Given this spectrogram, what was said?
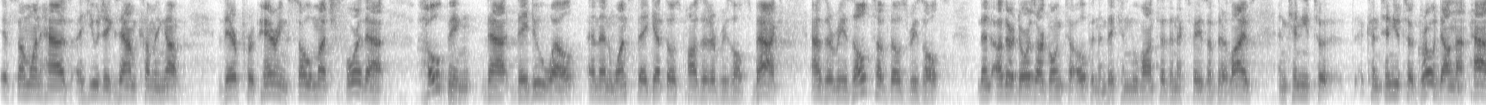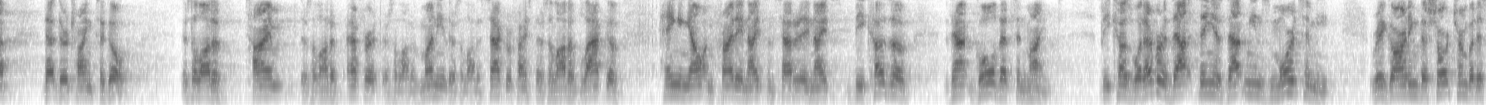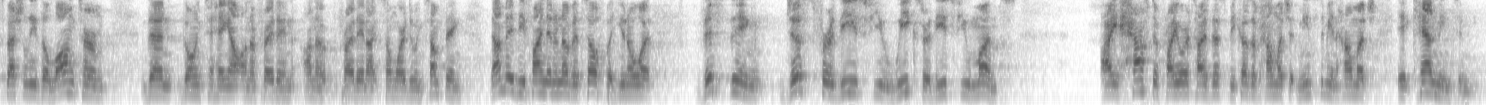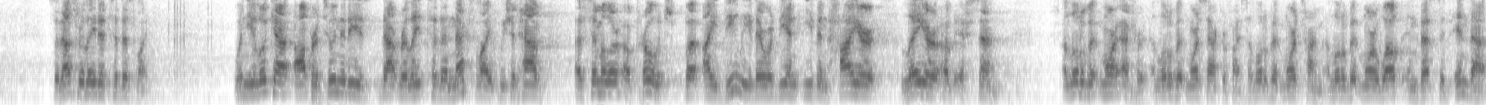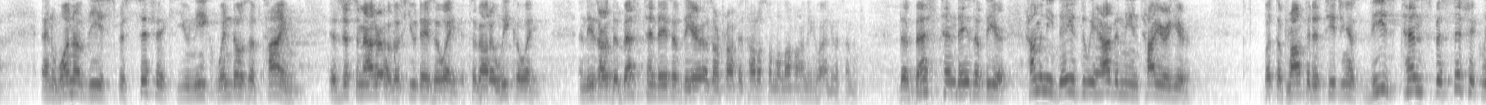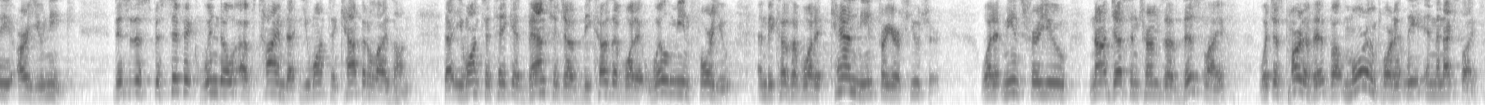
If someone has a huge exam coming up, they're preparing so much for that, hoping that they do well, and then once they get those positive results back, as a result of those results, then other doors are going to open and they can move on to the next phase of their lives and continue to continue to grow down that path that they're trying to go. There's a lot of time, there's a lot of effort, there's a lot of money, there's a lot of sacrifice, there's a lot of lack of hanging out on Friday nights and Saturday nights because of that goal that's in mind. Because whatever that thing is, that means more to me regarding the short term, but especially the long term than going to hang out on a Friday on a Friday night somewhere doing something. That may be fine in and of itself, but you know what? This thing, just for these few weeks or these few months, I have to prioritize this because of how much it means to me and how much it can mean to me. So that's related to this life. When you look at opportunities that relate to the next life, we should have a similar approach, but ideally there would be an even higher layer of ihsan. A little bit more effort, a little bit more sacrifice, a little bit more time, a little bit more wealth invested in that. And one of these specific, unique windows of time is just a matter of a few days away. It's about a week away. And these are the best 10 days of the year, as our Prophet taught us. The best 10 days of the year. How many days do we have in the entire year? But the Prophet is teaching us these 10 specifically are unique. This is a specific window of time that you want to capitalize on, that you want to take advantage of because of what it will mean for you and because of what it can mean for your future. What it means for you, not just in terms of this life, which is part of it, but more importantly, in the next life.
